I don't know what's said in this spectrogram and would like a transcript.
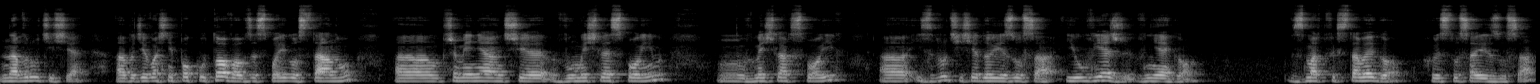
nawróci się, a będzie właśnie pokutował ze swojego stanu, przemieniając się w umyśle swoim, mm, w myślach swoich i zwróci się do Jezusa i uwierzy w Niego, w zmartwychwstałego Chrystusa Jezusa,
